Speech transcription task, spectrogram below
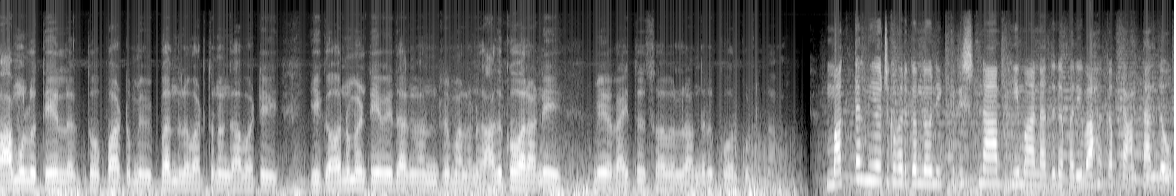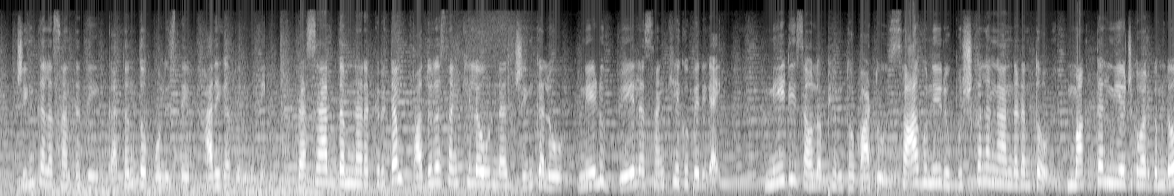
పాములు తేళ్ళతో పాటు మేము ఇబ్బందులు పడుతున్నాం కాబట్టి ఈ గవర్నమెంట్ ఏ విధంగా ఉంటే మనల్ని ఆదుకోవాలని మేము రైతు సోదరులందరూ కోరుకుంటున్నాం. మక్తల్ నియోజకవర్గంలోని కృష్ణా భీమా నదుల పరివాహక ప్రాంతాల్లో జింకల సంతతి గతంతో పోలిస్తే భారీగా పెరిగింది. దశాబ్దంన్నర క్రితం పదుల సంఖ్యలో ఉన్న జింకలు నేడు వేల సంఖ్యకు పెరిగాయి. నీటి సౌలభ్యంతో పాటు సాగునీరు పుష్కలంగా అందడంతో మక్తల్ నియోజకవర్గంలో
